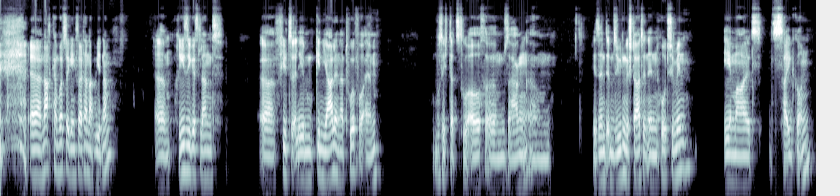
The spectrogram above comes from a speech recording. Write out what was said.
äh, nach Kambodscha ging es weiter nach Vietnam. Ähm, riesiges Land, äh, viel zu erleben, geniale Natur vor allem. Muss ich dazu auch ähm, sagen. Ähm, wir sind im Süden gestartet in Ho Chi Minh, ehemals Saigon.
